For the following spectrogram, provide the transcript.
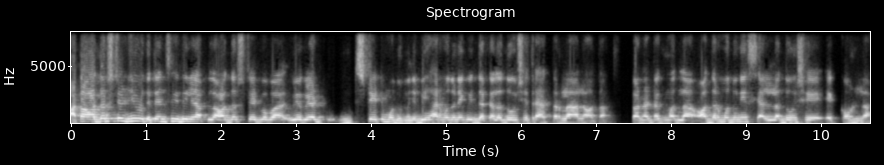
आता अदर स्टेट जे होते त्यांचंही दिले आपलं अदर स्टेट बाबा वेगळ्या स्टेटमधून म्हणजे बिहारमधून एक विद्यार्थ्याला दोनशे त्र्याहत्तर ला आला होता. कर्नाटक मधला ऑदर मधून एस ला दोनशे एक्कावन्न ला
